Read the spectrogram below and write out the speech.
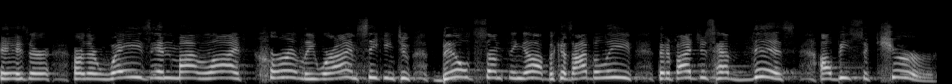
Is there? Are there ways in my life currently where I am seeking to build something up because I believe that if I just have this, I'll be secure.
